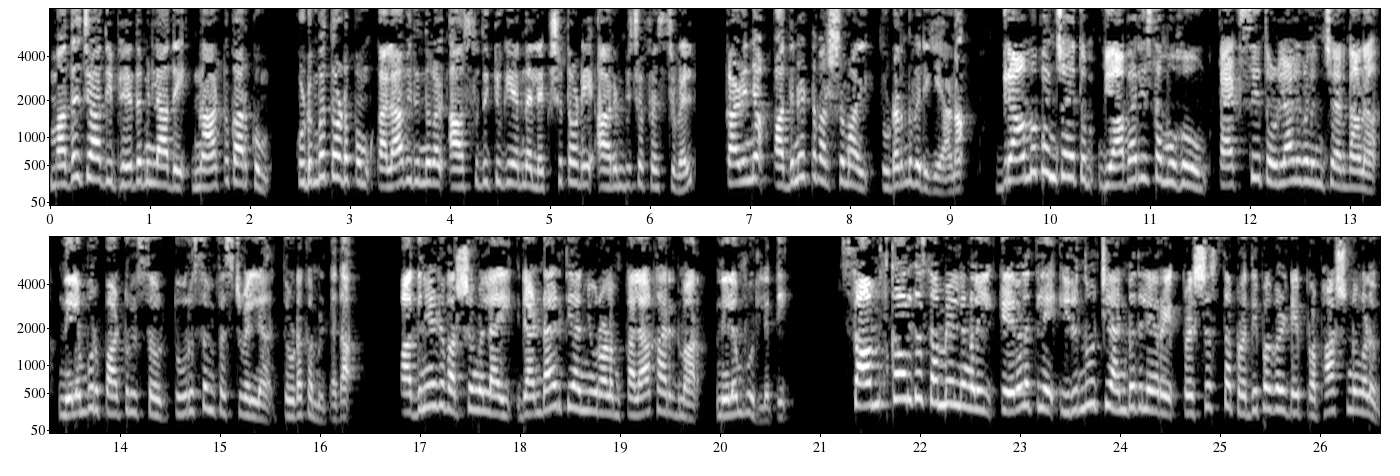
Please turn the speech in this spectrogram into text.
മതജാതി ഭേദമില്ലാതെ നാട്ടുകാർക്കും കുടുംബത്തോടൊപ്പം കലാവിരുന്നുകൾ ആസ്വദിക്കുകയെന്ന ലക്ഷ്യത്തോടെ ആരംഭിച്ച ഫെസ്റ്റിവൽ കഴിഞ്ഞ പതിനെട്ട് വർഷമായി തുടർന്നു വരികയാണ്. ഗ്രാമപഞ്ചായത്തും വ്യാപാരി സമൂഹവും ടാക്സി തൊഴിലാളികളും ചേർന്നാണ് നിലമ്പൂർ പാട്ടുത്സവ് ടൂറിസം ഫെസ്റ്റിവലിന് തുടക്കമിട്ടത്. പതിനേഴ് വർഷങ്ങളിലായി രണ്ടായിരത്തി അഞ്ഞൂറോളം കലാകാരന്മാർ നിലമ്പൂരിലെത്തി. സാംസ്കാരിക സമ്മേളനങ്ങളിൽ കേരളത്തിലെ ഇരുന്നൂറ്റി അൻപതിലേറെ പ്രശസ്ത പ്രതിഭകളുടെ പ്രഭാഷണങ്ങളും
